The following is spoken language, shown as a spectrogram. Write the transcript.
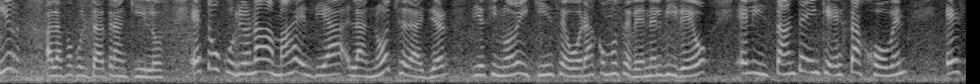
ir a la facultad tranquilos. Esto ocurrió nada más el día, la noche de ayer, 19 y 15 horas, como se ve en el video, el instante en que esta joven es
